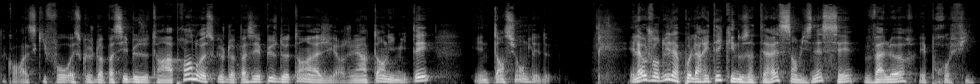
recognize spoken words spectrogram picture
D'accord Est-ce qu'il faut, est-ce que je dois passer plus de temps à apprendre ou est-ce que je dois passer plus de temps à agir? J'ai un temps limité et une tension de les deux. Et là aujourd'hui, la polarité qui nous intéresse en business, c'est valeur et profit.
